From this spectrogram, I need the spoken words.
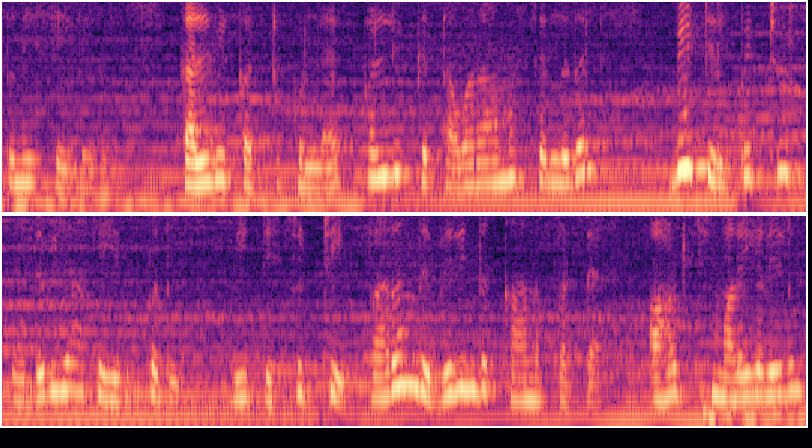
துணை செய்தது. கல்வி கற்றுக்கொள்ள பள்ளிக்கு தவறாமல் செல்லுதல் வீட்டில் பெற்றோருக்கு உதவியாக இருப்பது வீட்டை சுற்றி பறந்து விரிந்து காணப்பட்ட ஆல்ப்ஸ் மலைகளிலும்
